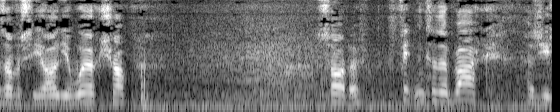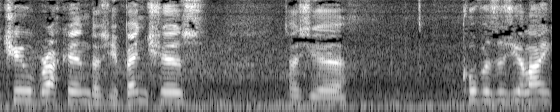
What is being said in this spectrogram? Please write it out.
There's obviously all your workshop sort of fitting to the back. There's your tube racking, there's your benches, there's your covers as you like,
